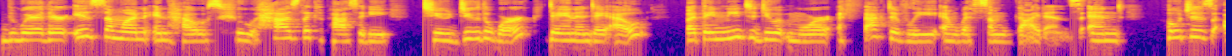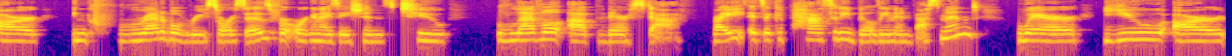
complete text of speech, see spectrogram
where there is someone in house who has the capacity to do the work day in and day out, but they need to do it more effectively and with some guidance. And coaches are incredible resources for organizations to level up their staff, right? It's a capacity building investment where you are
